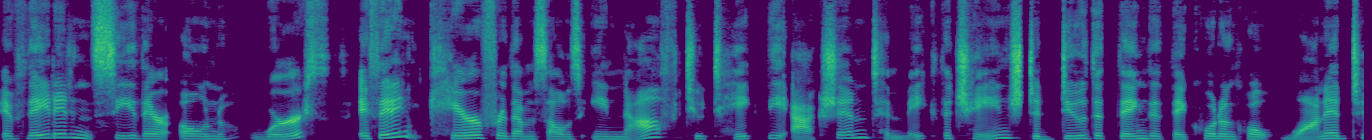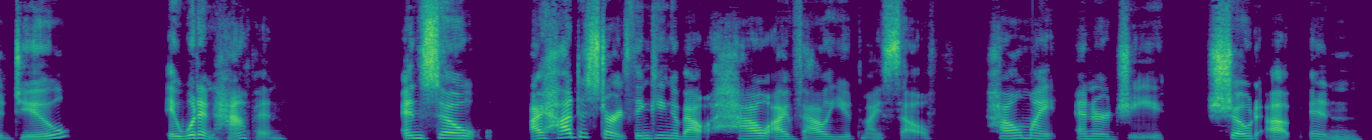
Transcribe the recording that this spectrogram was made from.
if they didn't see their own worth if they didn't care for themselves enough to take the action, to make the change, to do the thing that they quote unquote wanted to do, it wouldn't happen. And so I had to start thinking about how I valued myself, how my energy showed up in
